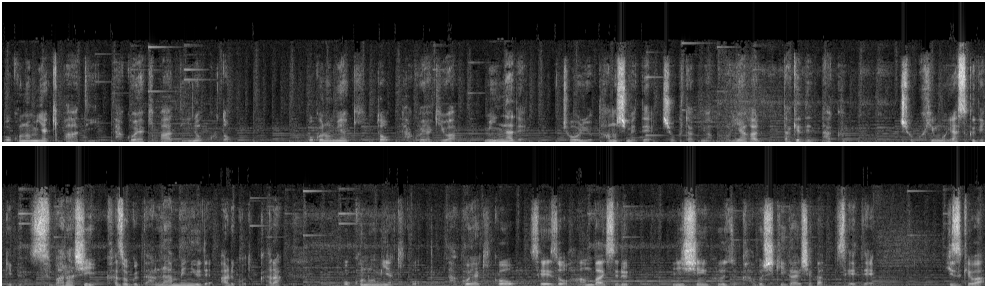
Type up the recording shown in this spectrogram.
お好み焼きパーティー、たこ焼きパーティーのこと。お好み焼きとたこ焼きはみんなで調理を楽しめて食卓が盛り上がるだけでなく食品も安くできる素晴らしい家族団らんメニューであることからお好み焼き粉たこ焼き粉を製造販売する日清フーズ株式会社が制定。日付は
